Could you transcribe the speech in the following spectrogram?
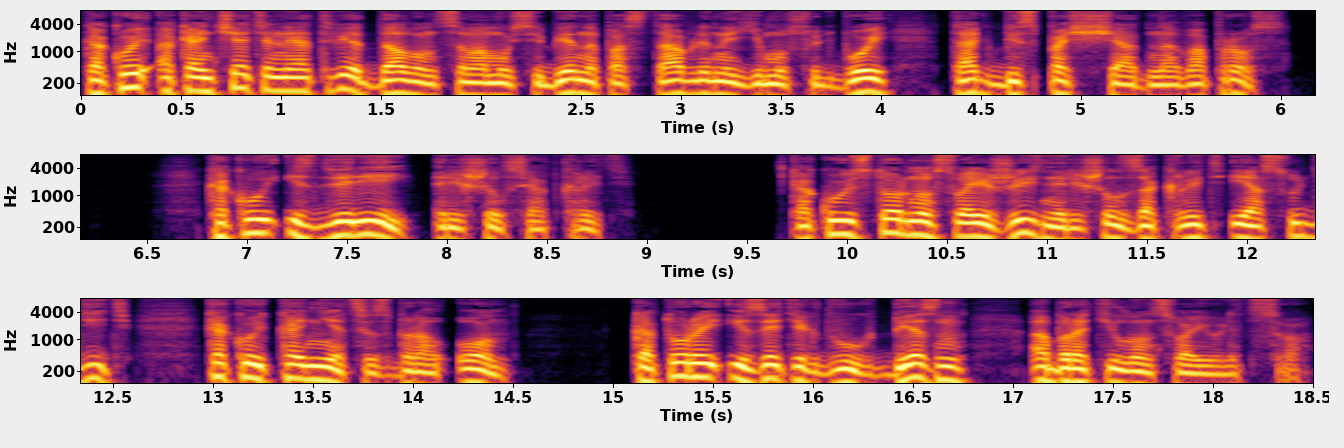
Какой окончательный ответ дал он самому себе на поставленный ему судьбой так беспощадно вопрос? Какую из дверей решился открыть? Какую сторону своей жизни решил закрыть и осудить? Какой конец избрал он? Который из этих двух бездн обратил он свое лицо?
